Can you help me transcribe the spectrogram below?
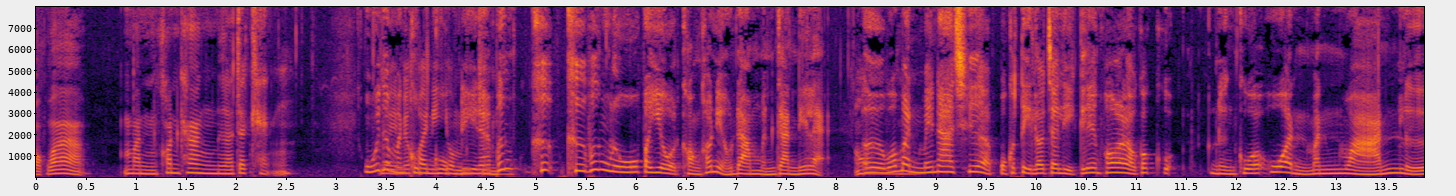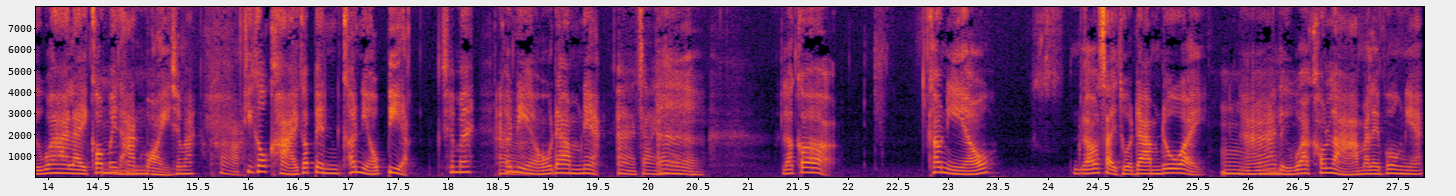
บอกว่า มันค่อนข้างเนื้อจะแข็งอุ้ยแต่มันเลยไม่กรุค่อยนิบยมๆดีกินะนเพิ่งคือคือเพิ่งรู้ประโยชน์ของข้าวเหนียวดำเหมือนกันนี่แหละอ๋อเออว่ามันไม่น่าเชื่อปกติเราจะหลีกเลี่ยงเพราะว่าเราก็กลัวหนึ่งกลัวอ้วนมันหวานหรือว่าอะไรก็ไม่ทานบ่อยใช่ไหมค่ะที่เขาขายก็เป็นข้าวเหนียวเปียกใช่ไหมอ่าข้าวเหนียวดำเนี่ย อ่าใช่เอใช่อแล้วก็ข้าวเหนียว แล้วใส่ถั่วดำด้วยมนะหรือว่าข้าวหลามอะไรพวกเนี้ย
